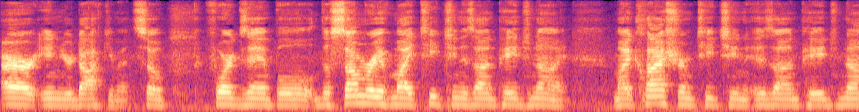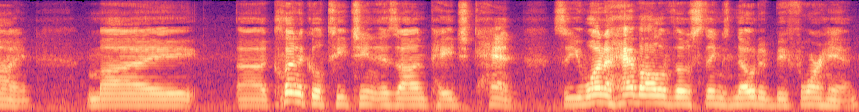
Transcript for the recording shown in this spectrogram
are in your document. So, for example, the summary of my teaching is on page 9. My classroom teaching is on page 9. My uh, clinical teaching is on page 10. So you want to have all of those things noted beforehand.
